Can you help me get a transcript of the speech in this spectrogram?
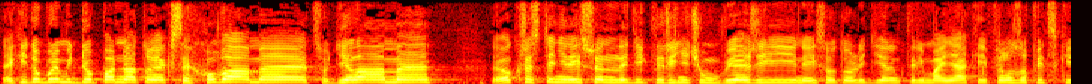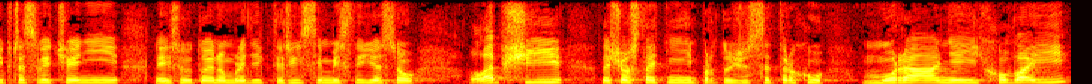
Jaký to bude mít dopad na to, jak se chováme, co děláme. Jo, křesťani nejsou jen lidi, kteří něčemu věří, nejsou to lidi, kteří mají nějaké filozofické přesvědčení, nejsou to jenom lidi, kteří si myslí, že jsou lepší než ostatní, protože se trochu morálněji chovají.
